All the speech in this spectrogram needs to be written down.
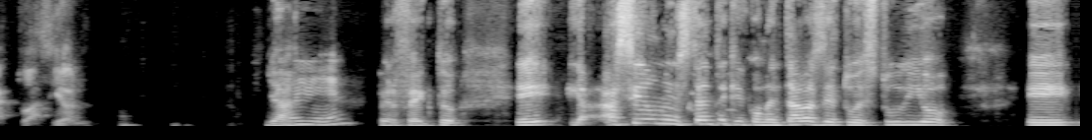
actuación. Ya, Muy bien. Perfecto. Eh, hace un instante que comentabas de tu estudio, eh,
